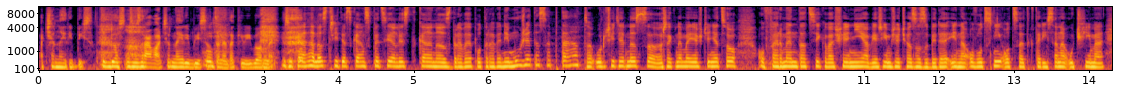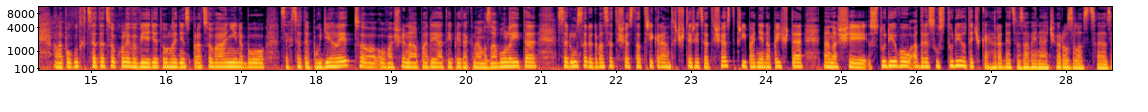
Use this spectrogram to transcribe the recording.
a černý rybíz. Teď dozrává černý rybíz a ten je taky výborný. Říká Hana Stříteská, specialistka na zdravé potraviny. Můžete se ptát, určitě dnes řekneme ještě něco o fermentaci, kvašení a věřím, že čas zbyde i na ovocný ocet, který se naučíme. Ale pokud chcete cokoliv vědět ohledně zpracování nebo se chcete podělit o vaše nápady a typy, tak nám zavolejte 726 a 3x46, případně napište na naši studiovou adresu studio.hradec.cz.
